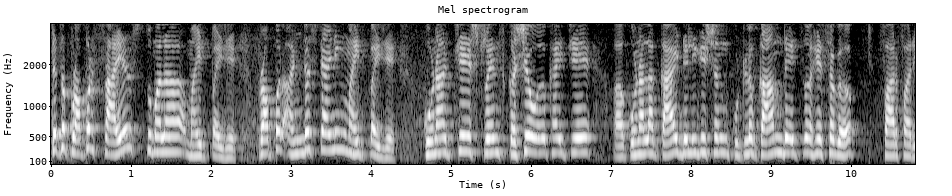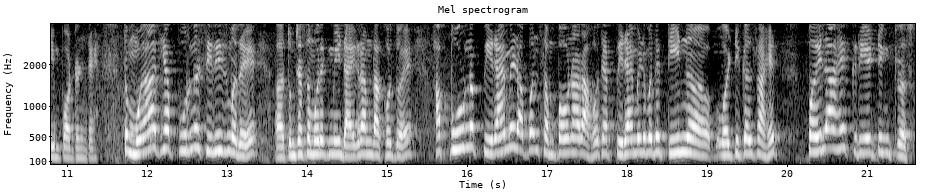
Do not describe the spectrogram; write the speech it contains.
त्याचं प्रॉपर सायन्स तुम्हाला माहीत पाहिजे. प्रॉपर अंडरस्टँडिंग माहीत पाहिजे. कोणाचे स्ट्रेंथ्स कसे ओळखायचे कोणाला काय डेलिगेशन कुठलं काम द्यायचं हे सगळं फार फार इम्पॉर्टंट आहे. तर मुळात ह्या पूर्ण सिरीजमध्ये तुमच्यासमोर एक मी डायग्राम दाखवतो आहे हा पूर्ण पिरॅमिड आपण संपवणार आहोत. ह्या पिरॅमिडमध्ये तीन वर्टिकल्स आहेत. पहिला आहे क्रिएटिंग ट्रस्ट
